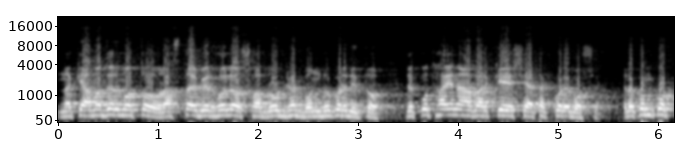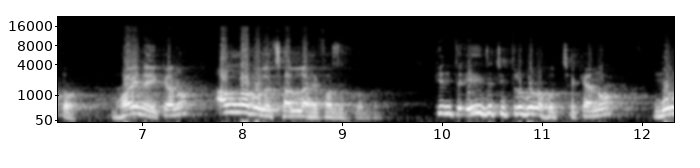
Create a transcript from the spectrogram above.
নাকি আমাদের মতো রাস্তায় বের হলেও সব রোডঘাট বন্ধ করে দিত, যে কোথায় না আবার কে এসে অ্যাটাক করে বসে? এরকম করত। ভয় নেই, কেন? আল্লাহ বলেছে, আল্লাহ হেফাজত করবে কিন্তু এই যে চিত্রগুলো হচ্ছে কেন? মূল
